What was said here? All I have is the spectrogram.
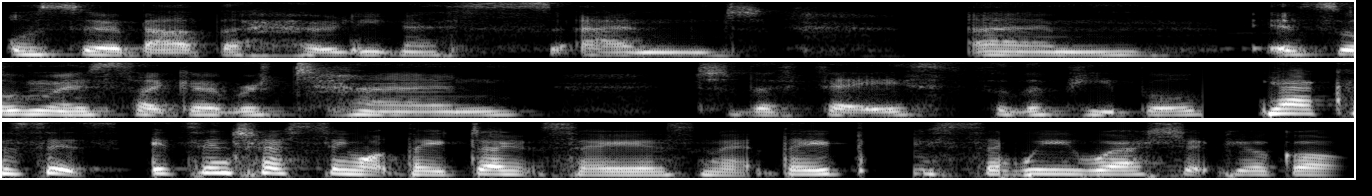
also about the holiness and um, it's almost like a return to the faith for the people. Yeah, because it's it's interesting what they don't say, isn't it? They do say we worship your God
